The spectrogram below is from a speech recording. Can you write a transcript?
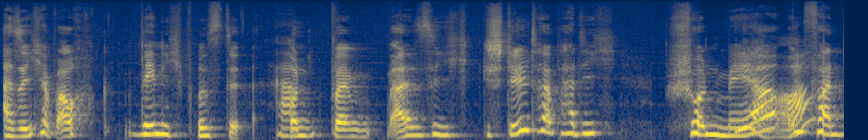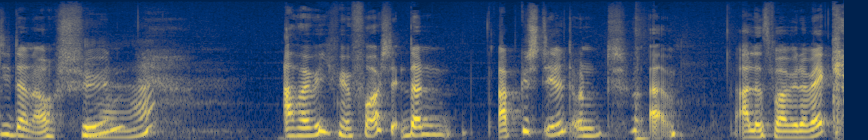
Also ich habe auch wenig Brüste. Ah. Und beim, als ich gestillt habe, hatte ich schon mehr Ja. und fand die dann auch schön. ja. Aber wie ich mir vorstelle, dann abgestillt und ähm, alles war wieder weg.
